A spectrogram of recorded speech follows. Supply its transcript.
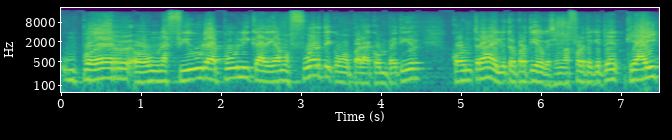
un, poder o una figura pública, digamos, fuerte como para competir contra el otro partido que es el más fuerte que, que hay,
